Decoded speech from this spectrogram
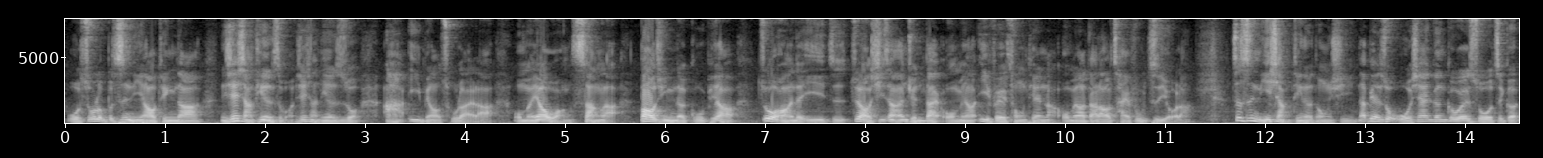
我说的不是你要听的啊。你现在想听的是什么？你现在想听的是说啊，疫苗出来了，我们要往上了，抱紧你的股票，坐好你的椅子，最好系上安全带，我们要一飞冲天了，我们要达到财富自由了。这是你想听的东西。那比如说，我现在跟各位说这个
